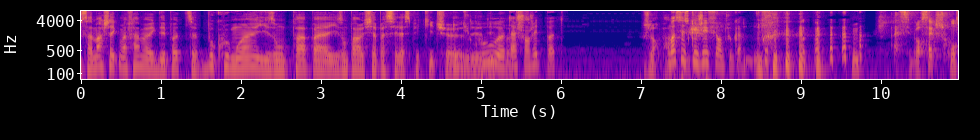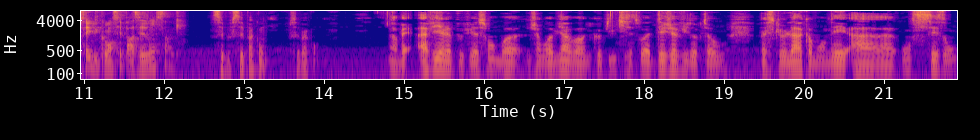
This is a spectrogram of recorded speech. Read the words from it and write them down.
ça marche avec ma femme, avec des potes beaucoup moins. Ils ont pas, pas ils ont pas réussi à passer l'aspect kitsch. Et euh, du des- coup, euh, t'as changé de pote. Je leur parle. Moi, c'est ce que j'ai fait en tout cas. Ah, c'est pour ça que je conseille de commencer par saison 5. C'est, c'est pas con, c'est pas con. Non mais avis à la population, moi j'aimerais bien avoir une copine qui cette fois a déjà vu Doctor Who, parce que là comme on est à 11 saisons,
